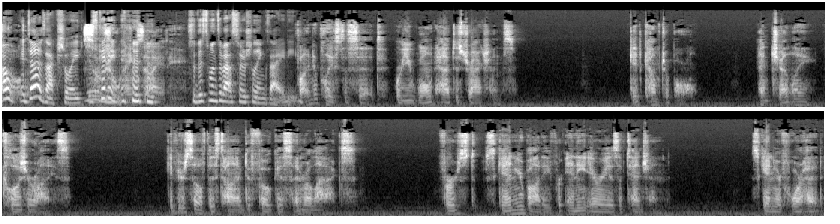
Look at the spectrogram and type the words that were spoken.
Oh, building. it does actually. Just Social kidding. anxiety. so this one's about social anxiety. Find a place to sit where you won't have distractions. Get comfortable and gently close your eyes. Give yourself this time to focus and relax. First, scan your body for any areas of tension. Scan your forehead,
